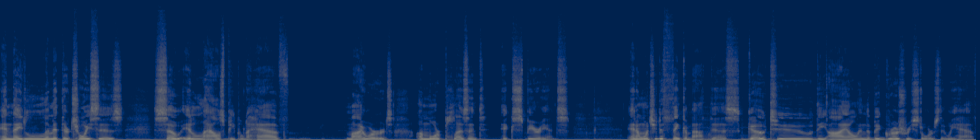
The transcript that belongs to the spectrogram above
and they limit their choices so it allows people to have my words a more pleasant experience. And i want you to think about this. Go to the aisle in the big grocery stores that we have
